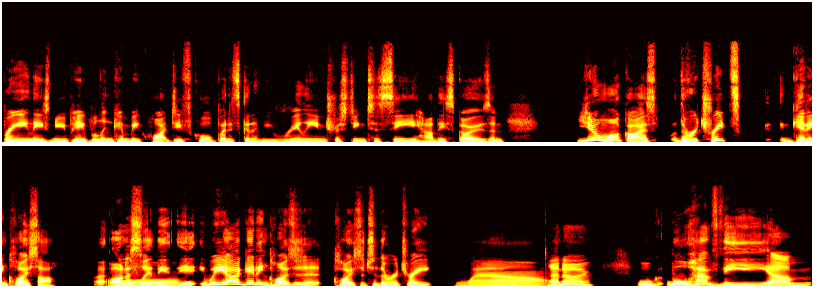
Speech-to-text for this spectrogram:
bringing these new people in can be quite difficult, but it's going to be really interesting to see how this goes. And you know what, guys? The retreat's getting closer. Uh, Honestly, the, Oh. it, we are getting closer to, closer to the retreat. Wow. I know. We'll we'll have the um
